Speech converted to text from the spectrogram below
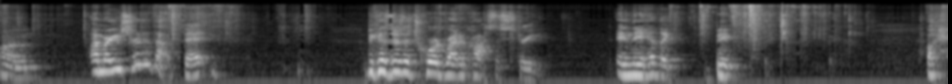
Um. Um, are you sure that that fit? Because there's a Torrid right across the street, and they had like big. Okay,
